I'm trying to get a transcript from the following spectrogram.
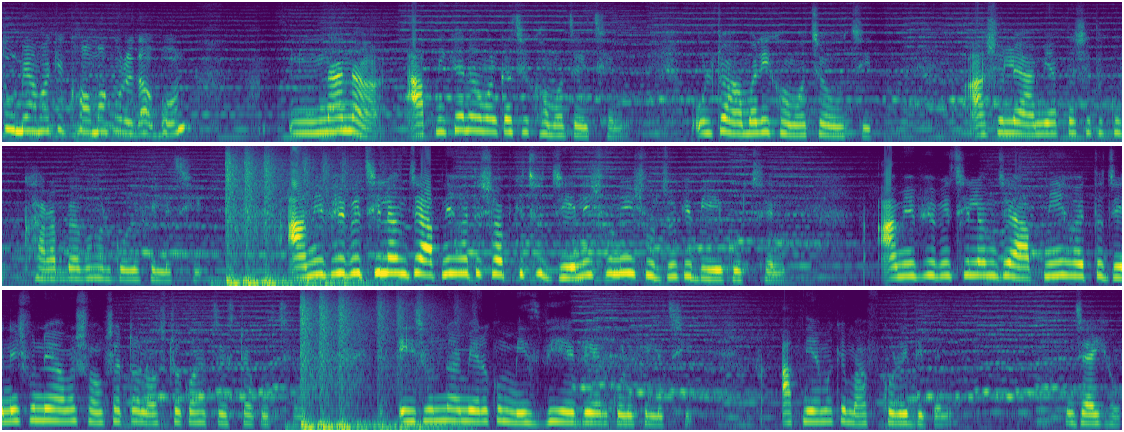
তুমি আমাকে ক্ষমা করে দাও, বোন। না না, আপনি কেন আমার কাছে ক্ষমা চাইছেন? উল্টো আমারই ক্ষমা চাওয়া উচিত। আসলে আমি আপনার সাথে খুব খারাপ ব্যবহার করে ফেলেছি। আমি ভেবেছিলাম যে আপনি হয়তো সব কিছু জেনে শুনেই সূর্যকে বিয়ে করছেন। আমি ভেবেছিলাম যে আপনি হয়তো জেনে শুনে আমার সংসারটা নষ্ট করার চেষ্টা করছেন। এই জন্য আমি এরকম মিসবিহেভিয়ার করে ফেলেছি। আপনি আমাকে মাফ করে দিবেন। যাই হোক,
